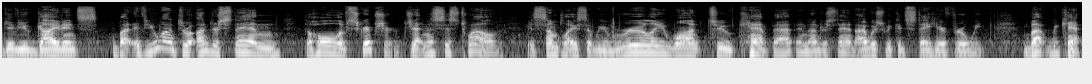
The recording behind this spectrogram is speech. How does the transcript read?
give you guidance. But if you want to understand the whole of Scripture, Genesis 12 is some place that we really want to camp at and understand. I wish we could stay here for a week, but we can't.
